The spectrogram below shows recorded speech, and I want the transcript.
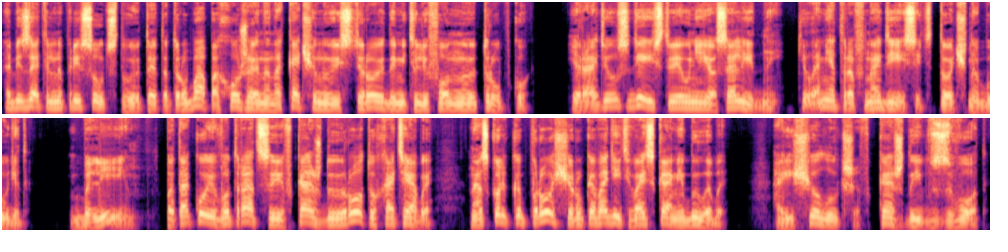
обязательно присутствует эта труба, похожая на накачанную стероидами телефонную трубку. И радиус действия у нее солидный, километров на 10 точно будет. Блин, по такой вот рации в каждую роту хотя бы, насколько проще руководить войсками было бы. А еще лучше в каждый взвод.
